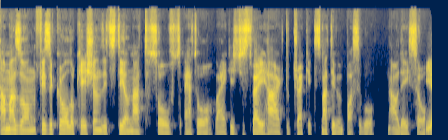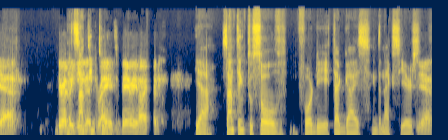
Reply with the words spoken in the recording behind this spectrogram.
Amazon physical locations, it's still not solved at all. Like it's just very hard to track it. It's not even possible nowadays. So yeah, they're a behemoth, right? To, it's very hard. Yeah, something to solve for the tech guys in the next years. Yeah.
